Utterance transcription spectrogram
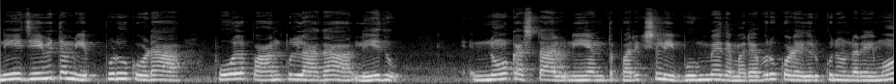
నీ జీవితం ఎప్పుడూ కూడా పూల పాన్పుల్లాగా లేదు. ఎన్నో కష్టాలు నీ అంత పరీక్షలు ఈ భూమి మీద మరెవరు కూడా ఎదుర్కొని ఉండరేమో?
